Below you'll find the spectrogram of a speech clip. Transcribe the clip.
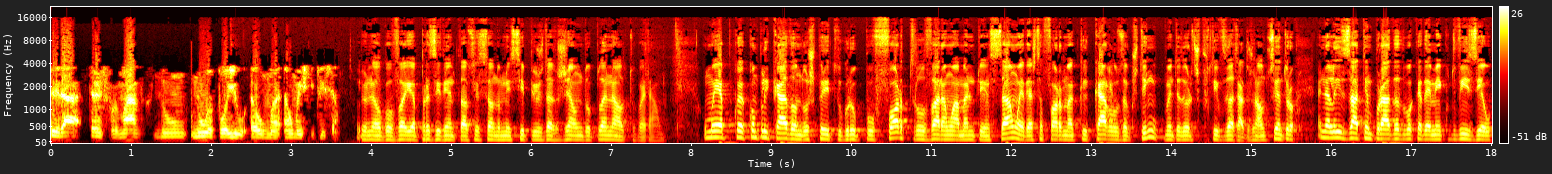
será transformado num, num apoio a uma, a uma instituição. Leonel Gouveia, Presidente da Associação de Municípios da região do Planalto Beirão. Uma época complicada onde o espírito do grupo forte levaram à manutenção. É desta forma que Carlos Agostinho, comentador desportivo da Rádio Jornal do Centro, analisa a temporada do Académico de Viseu.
